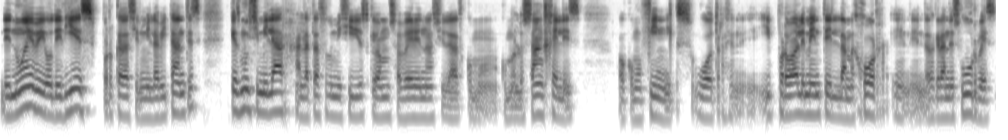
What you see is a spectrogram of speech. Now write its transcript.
de 9 o de 10 por cada 100 mil habitantes, que es muy similar a la tasa de homicidios que vamos a ver en una ciudad como, como Los Ángeles o como Phoenix u otras, y probablemente la mejor en, las grandes urbes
